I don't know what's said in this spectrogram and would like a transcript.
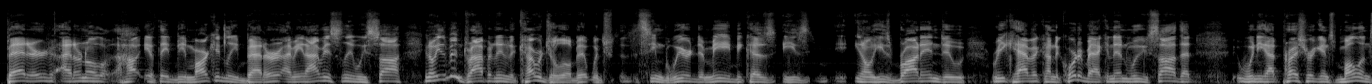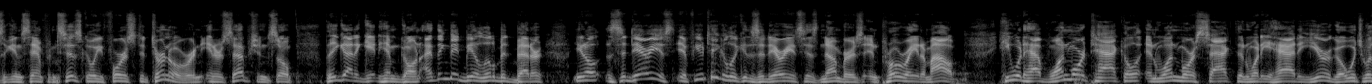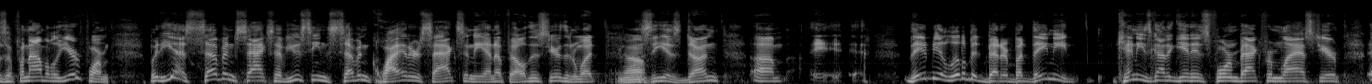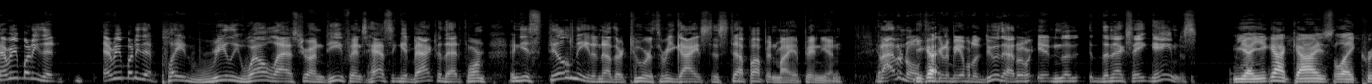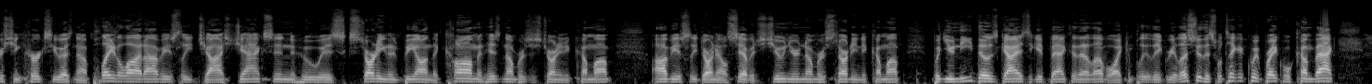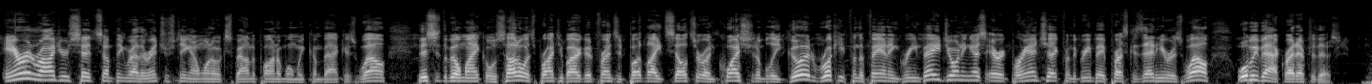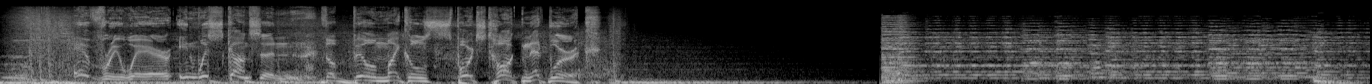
better. I don't know how if they'd be markedly better. I mean, obviously we saw, you know, he's been dropping into coverage a little bit, which seemed weird to me because he's, you know, he's brought in to wreak havoc on the quarterback, and then we saw that when he got pressure against Mullens against San Francisco, he forced a turnover and interception. So they got to get him going. I think they'd be a little bit better. You know, Za'Darius. If you take a look at Za'Darius's numbers and prorate them out, he would have one more tackle and one more sack than what he had a year ago, which was a phenomenal year for him. But he has seven sacks sacks. Have you seen seven quieter sacks in the NFL this year than what no. Z has done? Um, they'd be a little bit better, but they need Kenny's got to get his form back from last year. Everybody that everybody that played really well last year on defense has to get back to that form, and you still need another two or three guys to step up, in my opinion. And I don't know you if got, you're going to be able to do that in the, the next eight games. Yeah, you got guys like Christian Kirksey, who has not played a lot, obviously. Josh Jackson, who is starting to be on the come, and his numbers are starting to come up. Obviously, Darnell Savage Jr. numbers starting to come up. But you need those guys to get back to that level. I completely agree. Let's do this. We'll take a quick break. We'll come back. Aaron Rodgers said something rather interesting. I want to expound upon it when we come back as well. This is the Bill Michaels Huddle. It's brought to you by our good friends at Bud Light Seltzer. Unquestionably good. Rookie from the fan in Green Bay joining us. Eric Baranczyk from the Green Bay Press Gazette here as well. We'll be back right after this everywhere in Wisconsin. The Bill Michaels Sports Talk Network.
